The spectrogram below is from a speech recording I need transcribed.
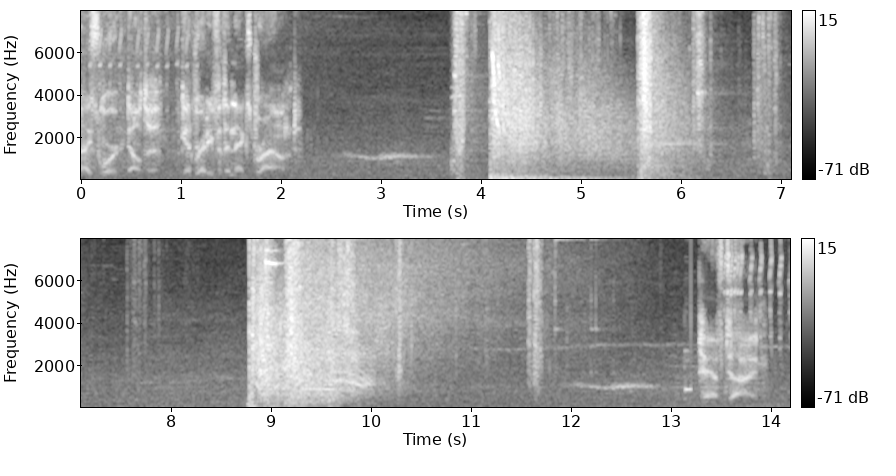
Nice work, Delta. Get ready for the next round. Halftime.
